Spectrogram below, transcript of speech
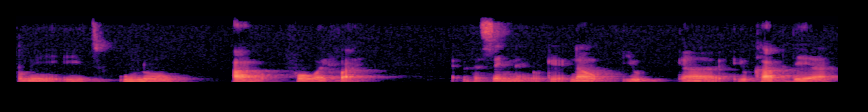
for me it's Uno R4 Wi-Fi the same name okay? Now you uh, you cap there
